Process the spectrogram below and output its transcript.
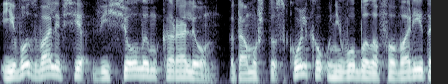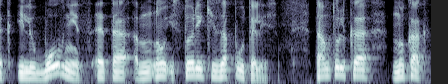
Его звали все веселым королем, потому что сколько у него было фавориток и любовниц, это, ну, историки запутались. Там только, ну как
